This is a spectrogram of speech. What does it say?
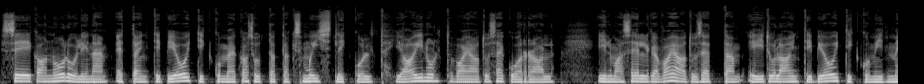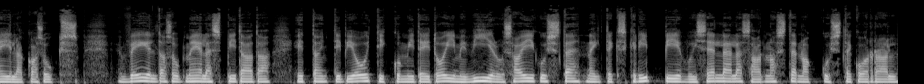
seega on oluline, et antibiootikume kasutataks mõistlikult ja ainult vajaduse korral. ilma selge vajaduseta ei tule antibiootikumid meile kasuks. veel tasub meeles pidada, et antibiootikumid ei toimi viirushaiguste, näiteks gripi või sellele sarnaste nakkuste korral.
